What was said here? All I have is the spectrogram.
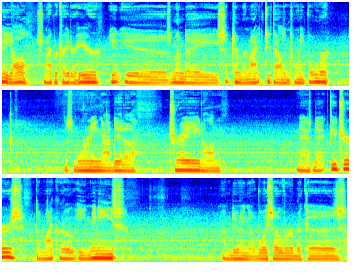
Hey y'all, Sniper Trader here. It is Monday, September 9th, 2024. This morning I did a trade on NASDAQ futures, the micro E minis. I'm doing a voiceover because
